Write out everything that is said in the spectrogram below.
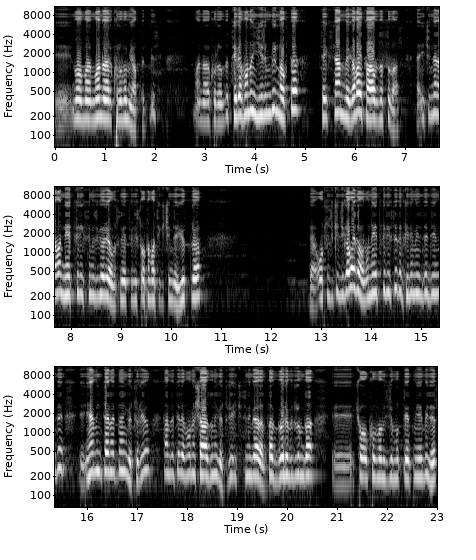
e, normal manuel kurulum yaptık biz. Manuel kurulumda. Telefonun 21.80 MB hafızası var. Yani içinde ne var? Netflix'imizi görüyor musun? Netflix otomatik içinde yüklü. Ya 32 GB ama bu Netflix'te de film izlediğinde e, hem internetten götürüyor hem de telefonun şarjını götürüyor. İkisini bir arada. Tabii böyle bir durumda e, çoğu kullanıcı mutlu etmeyebilir.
